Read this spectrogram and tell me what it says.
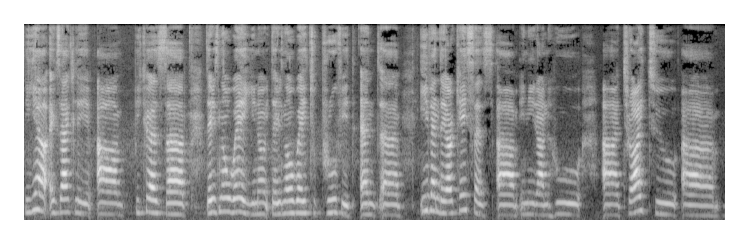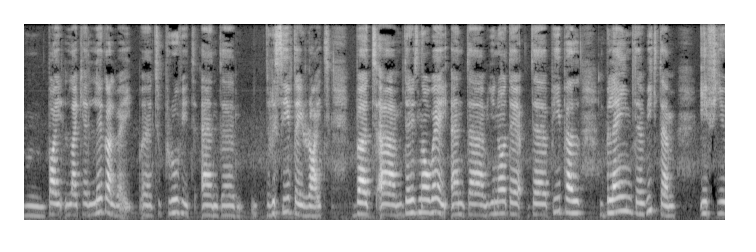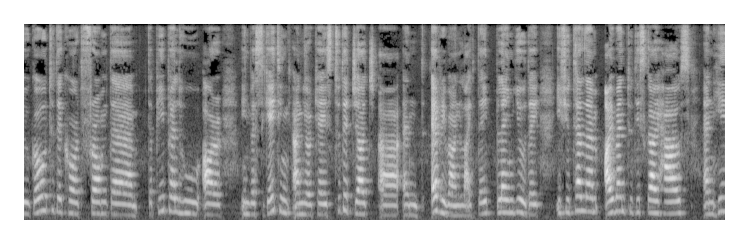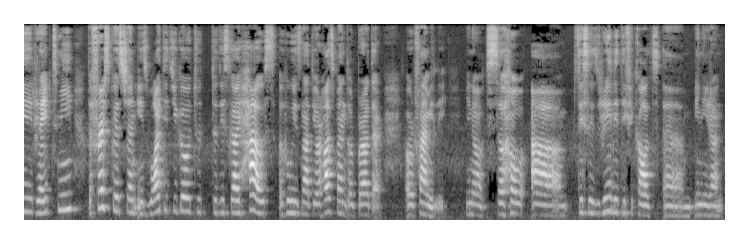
Yeah, exactly. Um, because uh, there is no way, you know, there is no way to prove it. And uh, even there are cases um, in Iran who uh, try to um, by like a legal way uh, to prove it and uh, receive their rights. But um, there is no way. And uh, you know the the people blame the victim. If you go to the court from the the people who are investigating on your case to the judge uh, and everyone like they blame you. They if you tell them i went to this guy house and he raped me the first question is why did you go to, to this guy house who is not your husband or brother or family? You know so um, this is really difficult um, in iran.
